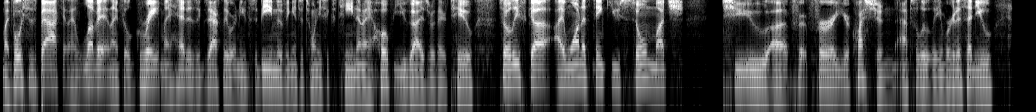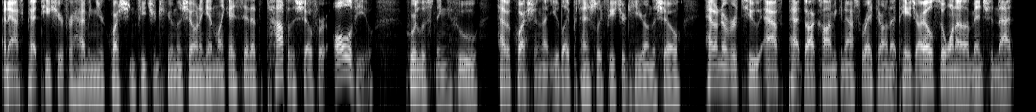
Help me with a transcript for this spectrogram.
my voice is back, and I love it, and I feel great. My head is exactly where it needs to be moving into 2016, and I hope you guys are there too. So, Eliska, I want to thank you so much to uh, for, for your question absolutely. And we're going to send you an ask pat t-shirt for having your question featured here on the show. And again like i said at the top of the show for all of you who are listening who have a question that you'd like potentially featured here on the show head on over to askpat.com you can ask right there on that page. I also want to mention that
